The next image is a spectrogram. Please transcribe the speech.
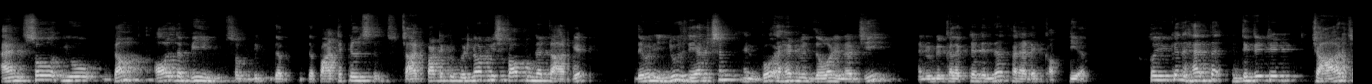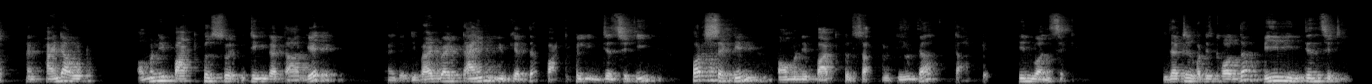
And so you dump all the beam. So the, the particles, charge particle will not be stopped in the target. They will induce reaction and go ahead with lower energy and will be collected in the Faraday cup here. So you can have the integrated charge and find out how many particles were hitting the target and divide by time you get the particle intensity per second how many particles are hitting the target in one second. That is what is called the beam intensity.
